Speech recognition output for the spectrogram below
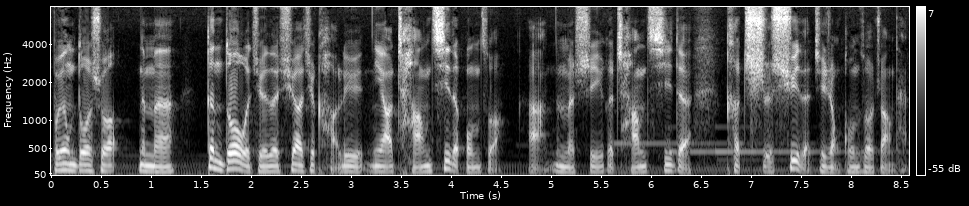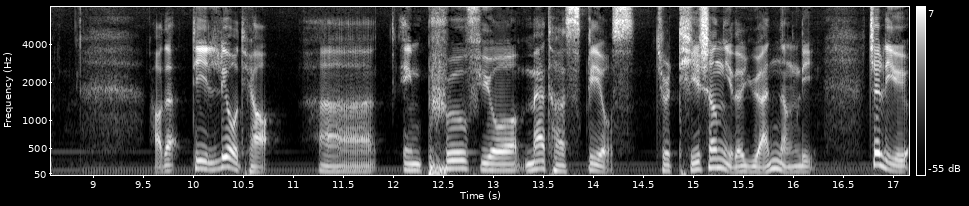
不用多说。那么更多，我觉得需要去考虑你要长期的工作。啊，那么是一个长期的、可持续的这种工作状态。好的，第六条，呃，improve your meta skills，就是提升你的原能力。这里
